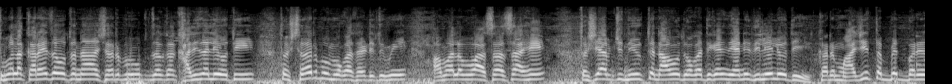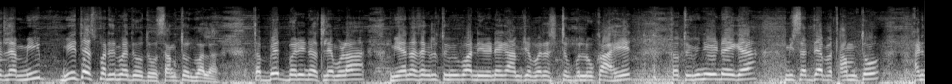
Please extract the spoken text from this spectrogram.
तुम्हाला करायचं होतं ना शहरप्रमुख जर का खाली झाली होती तर शहर प्रमुखासाठी तुम्ही आम्हाला बाबा असं असं आहे. तशी आमची नियुक्त नावं दोघा ठिकाणी यांनी दिलेली होती. कारण माझी तब्येत बरी नसल्या मी मी त्या स्पर्धेमध्ये होतो सांगतो तुम्हाला. तब्येत बरी नसल्यामुळं मी यांना सांगितलं तुम्ही बा निर्णय घ्या आमचे बरेच लोक आहेत तर तुम्ही निर्णय घ्या. मी सध्या थांबतो. आणि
